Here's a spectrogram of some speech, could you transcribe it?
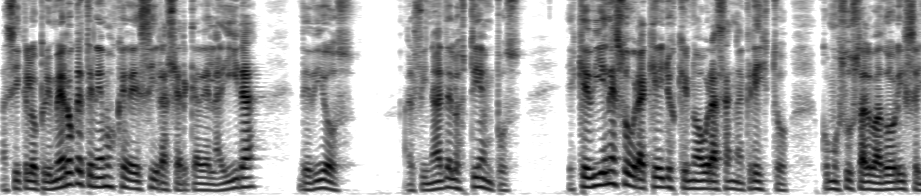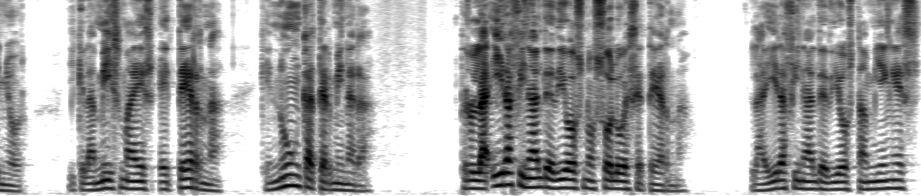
Así que lo primero que tenemos que decir acerca de la ira de Dios al final de los tiempos es que viene sobre aquellos que no abrazan a Cristo como su Salvador y Señor, y que la misma es eterna, que nunca terminará. Pero la ira final de Dios no solo es eterna, la ira final de Dios también es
